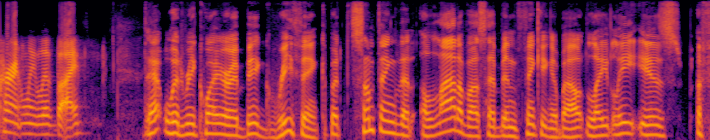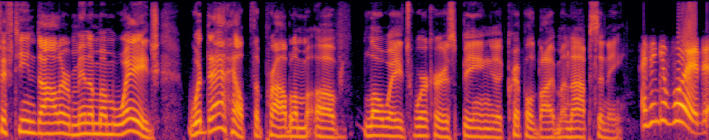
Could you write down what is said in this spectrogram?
currently live by. That would require a big rethink, but something that a lot of us have been thinking about lately is a $15 minimum wage. Would that help the problem of low wage workers being uh, crippled by monopsony? I think it would.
